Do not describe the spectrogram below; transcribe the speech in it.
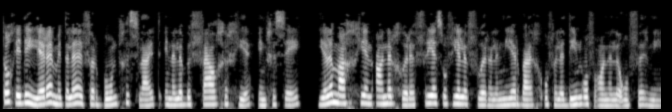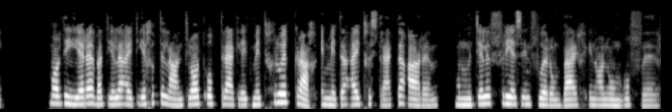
Toch het die Heere met hulle een verbond gesluit en hulle bevel gegee en gesê, Julle mag geen ander goede vrees of julle voor hulle neerbuig of hulle dien of aan hulle offer nie. Maar die Heere wat julle uit Egypte land laat optrek het met groot kracht en met de uitgestrekte arm, moet jylle vrees en voor hom buig en aan hom offer.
